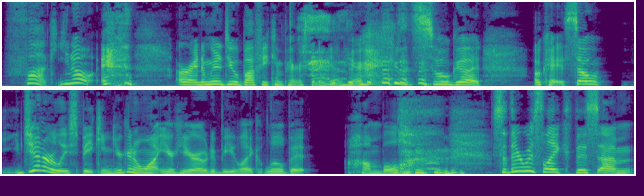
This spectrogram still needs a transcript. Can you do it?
fuck, you know. all right, I'm going to do a Buffy comparison again here because it's so good. Okay, so generally speaking, you're going to want your hero to be like a little bit humble. so there was like this um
